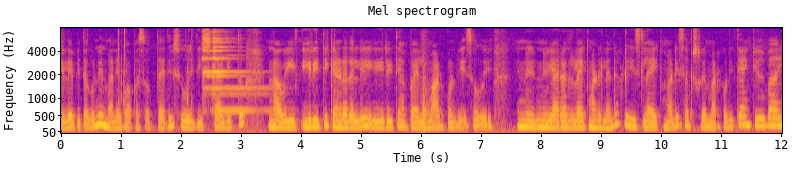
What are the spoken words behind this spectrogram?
ಜಿಲೇಬಿ ತಗೊಂಡು ಇನ್ನು ಮನೆಗೆ ವಾಪಸ್ ಹೋಗ್ತಾ ಇದ್ವಿ. ಸೊ ಇದು ಇಷ್ಟ ಆಗಿತ್ತು. ನಾವು ಈ ಈ ರೀತಿ ಕೆನಡಾದಲ್ಲಿ ಈ ರೀತಿ ಹಬ್ಬ ಎಲ್ಲ ಮಾಡ್ಕೊಂಡ್ವಿ. ಸೊ ಇನ್ನು ನೀವು ಯಾರಾದರೂ ಲೈಕ್ ಮಾಡಿಲ್ಲ ಅಂದರೆ ಪ್ಲೀಸ್ ಲೈಕ್ ಮಾಡಿ ಸಬ್ಸ್ಕ್ರೈಬ್ ಮಾಡ್ಕೊಡಿ. Thank you bye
